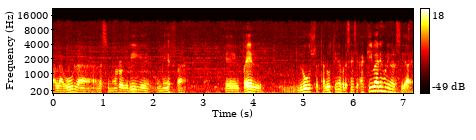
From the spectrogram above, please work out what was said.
a, la ULA, a la Simón Rodríguez, UNEFA, eh, UPEL, Luz, hasta Luz tiene presencia, aquí varias universidades.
